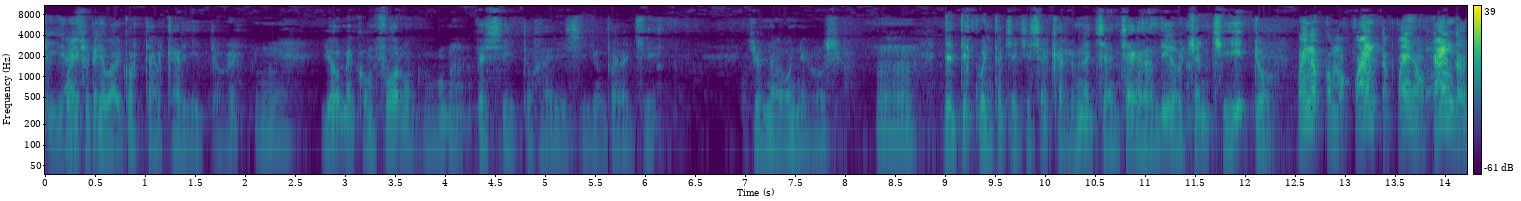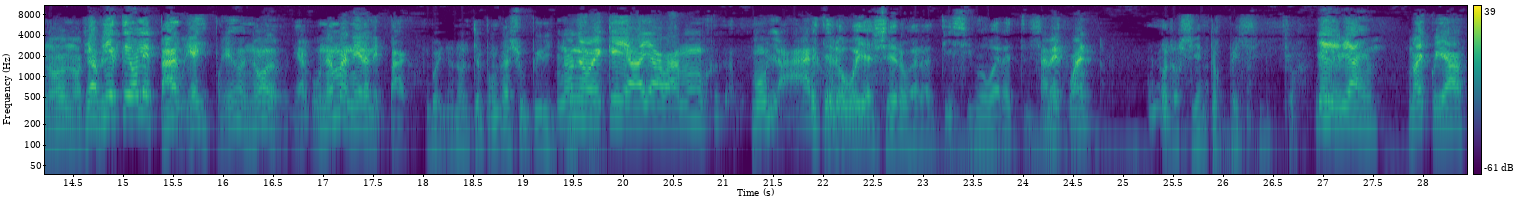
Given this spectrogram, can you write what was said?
Y Por eso pe- te va a costar carito, ¿eh? Mm. Yo me conformo con unos pesitos ahí, ¿sí? ¿Yo para qué? Yo no hago negocio. Date cuenta que hay que sacarle una chancha grande y dos chanchitos. Bueno, como cuánto, pues, don Cando, no, no se aflige que yo le pago, y por eso no, de alguna manera le pago. Bueno, no te pongas supirito. No, no, es que ya, ya vamos muy largo. Este lo voy a hacer baratísimo, baratísimo. A ver cuánto. Unos 200 pesitos. Dele viaje, no hay cuidado.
